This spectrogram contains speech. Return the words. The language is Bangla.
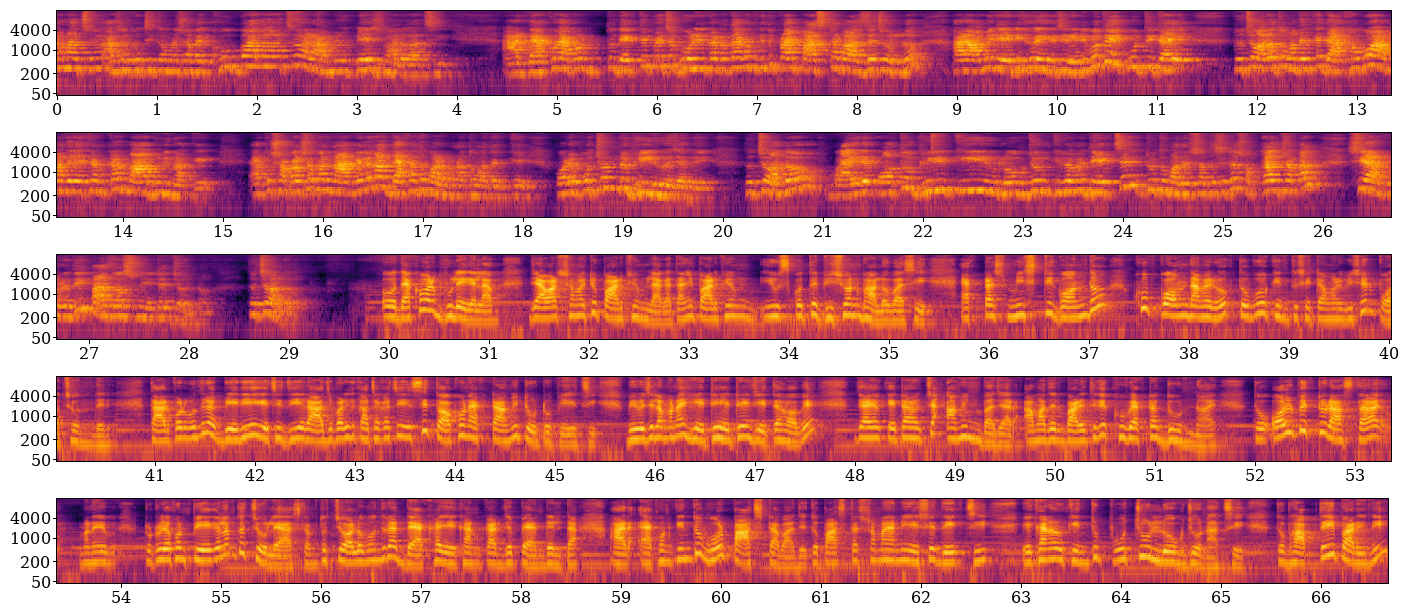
কেমন আছো? আশা করছি তোমরা সবাই খুব ভালো আছো আর আমিও বেশ ভালো আছি। আর দেখো, এখন তো দেখতে পেয়েছ ঘড়ির কাটাতে, এখন কিন্তু প্রায় পাঁচটা বাজতে চলল। আর আমি রেডি হয়ে গেছি রেডি বলতে এই কুর্তিটাই। তো চলো তোমাদেরকে দেখাবো আমাদের এখানকার মা বুড়িমাকে। এত সকাল সকাল না গেলে না দেখাতে পারব না তোমাদেরকে। পরে প্রচণ্ড ভিড় হয়ে যাবে। তো চলো, বাইরে কত ভিড়, কি লোকজন কীভাবে দেখছে একটু তোমাদের সাথে সেটা সকাল সকাল শেয়ার করে দিই পাঁচ দশ মিনিটের জন্য। তো চলো। ও দেখো আর ভুলে গেলাম, যাওয়ার সময় একটু পারফিউম লাগাতে। আমি পারফিউম ইউজ করতে ভীষণ ভালোবাসি। একটা মিষ্টি গন্ধ, খুব কম দামের হোক তবুও কিন্তু সেটা আমার ভীষণ পছন্দের। তারপর বন্ধুরা বেরিয়ে গেছি, দিয়ে রাজবাড়ির কাছাকাছি এসেছি, তখন একটা আমি টোটো পেয়েছি। ভেবেছিলাম মনে হেঁটে হেঁটেই যেতে হবে। যাই হোক, এটা হচ্ছে আমিন বাজার। আমাদের বাড়ি থেকে খুব একটা দূর নয়। তো অল্প একটু রাস্তা মানে টোটো যখন পেয়ে গেলাম তো চলে আসলাম। তো চলো বন্ধুরা দেখাই এখানকার যে প্যান্ডেলটা। আর এখন কিন্তু ভোর পাঁচটা বাজে। তো পাঁচটার সময় আমি এসে দেখছি, এখানেও কিন্তু প্রচুর লোকজন আছে। তো ভাবতেই পারিনি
